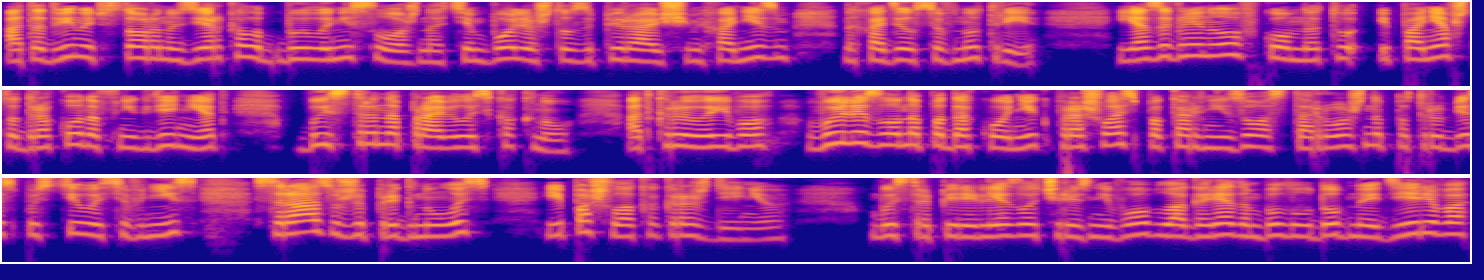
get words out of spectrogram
Отодвинуть в сторону зеркало было несложно, тем более, что запирающий механизм находился внутри. Я заглянула в комнату и, поняв, что драконов нигде нет, быстро направилась к окну. Открыла его, вылезла на подоконник, прошлась по карнизу, осторожно по трубе спустилась вниз, сразу же пригнулась и пошла к ограждению. Быстро перелезла через него, благо рядом было удобное дерево,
